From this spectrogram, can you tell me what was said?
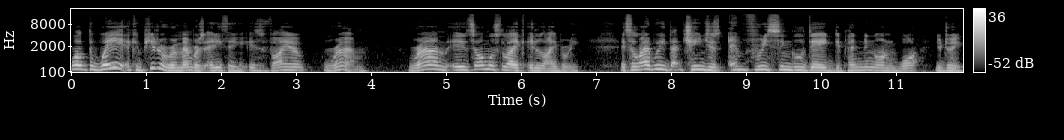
well the way a computer remembers anything is via RAM RAM is almost like a library. It's a library that changes every single day depending on what you're doing.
